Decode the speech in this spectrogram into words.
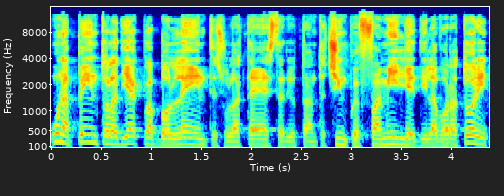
una pentola di acqua bollente sulla testa di 85 famiglie di lavoratori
